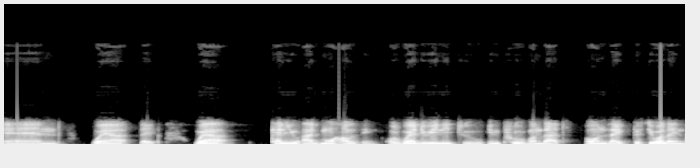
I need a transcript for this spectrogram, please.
and where, like, where can you add more housing or where do we need to improve on that on like the sewer lines?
